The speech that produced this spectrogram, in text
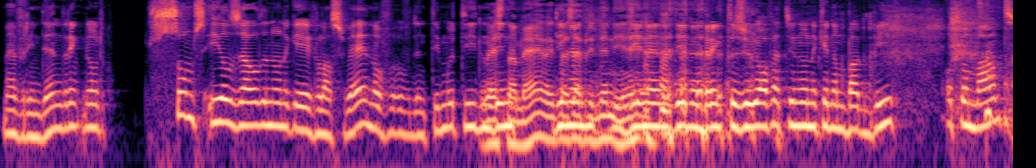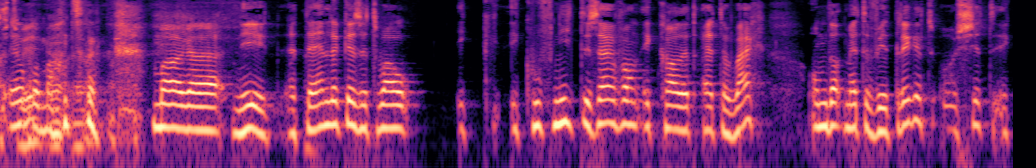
mijn vriendin drinkt nog soms heel zelden nog een keer een glas wijn. Of, of de Timothy. Wijs die- naar mij, ik die ben zijn vriendin niet. Die, die een drinkt dus af en toe nog een keer een bak bier. Op een maand. op een maand. maar eh, nee, uiteindelijk is het wel... Ik, ik hoef niet te zeggen van, ik ga het uit de weg, omdat mij te veel triggert. Oh shit, ik,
